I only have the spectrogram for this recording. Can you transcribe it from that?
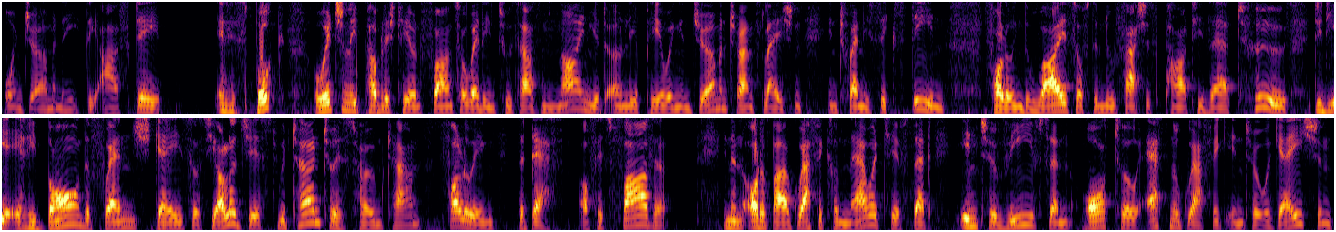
or in Germany, the AfD. In his book, originally published here in France already in 2009, yet only appearing in German translation in 2016, following the rise of the new fascist party there too, Didier Eribon, the French gay sociologist, returned to his hometown following the death of his father. In an autobiographical narrative that interweaves an auto-ethnographic interrogation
